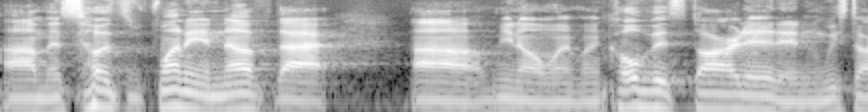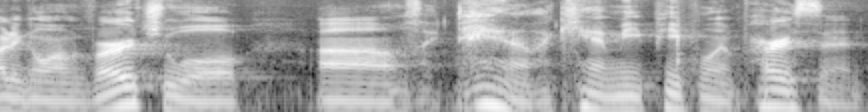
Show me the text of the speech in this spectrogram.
Um, and so it's funny enough that, um, you know, when, when COVID started and we started going virtual, uh, I was like, damn, I can't meet people in person.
